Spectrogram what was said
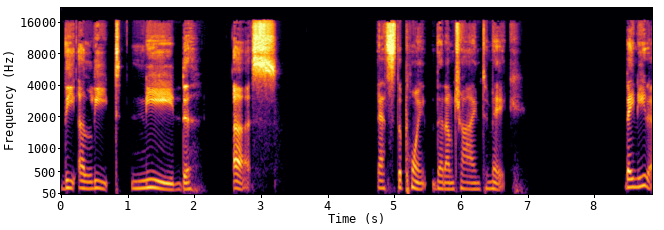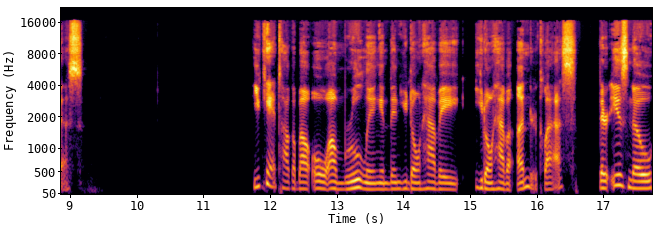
the elite, need us. That's the point that I'm trying to make. They need us. You can't talk about, oh, I'm ruling, and then you don't have a you don't have an underclass. There is no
